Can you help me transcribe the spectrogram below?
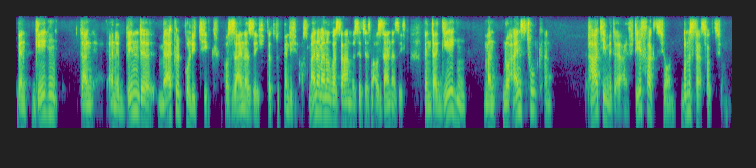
wenn gegen dann eine blinde Merkel-Politik aus seiner Sicht, dazu könnte ich aus meiner Meinung was sagen, ist jetzt erstmal aus seiner Sicht, wenn dagegen man nur eins tun kann, Party mit der AfD-Fraktion, Bundestagsfraktion,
